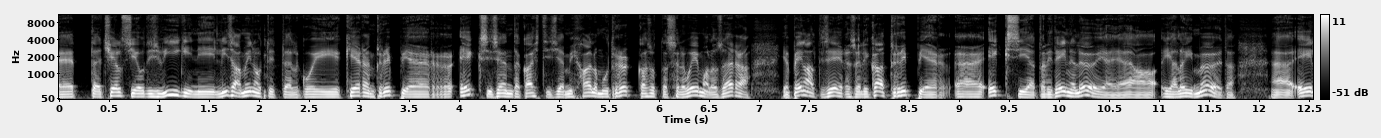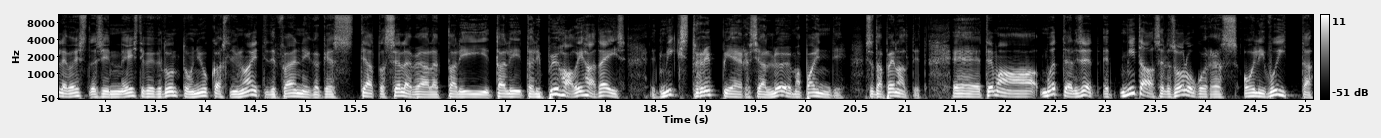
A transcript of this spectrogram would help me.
et Chelsea jõudis viigini lisaminutitel, kui Kieran Trippier eksis enda kastis ja Mihhail Mudrõk kasutas selle võimaluse ära ja penaltiseerias oli ka Trippier äh, eksija, ta oli teine lööja ja, ja lõi mööda äh,. eile vestlesin Eesti kõige tuntum Newcastle Unitedi fänniga, kes teatas selle peale, et ta oli, ta oli, ta oli püha viha täis et miks Trippier seal lööma pandi, seda penaltit. Eh, tema mõte oli see, et, et mida selles olukorras oli võita,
